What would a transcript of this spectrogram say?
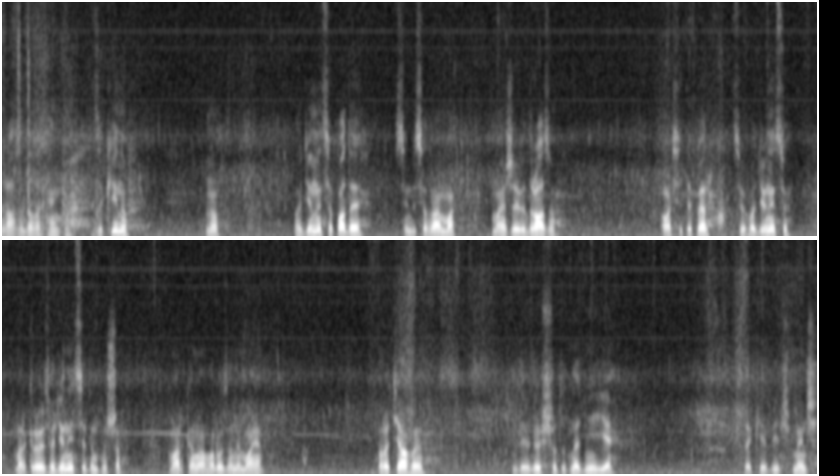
Одразу далекенько закинув. Ну, годівниця падає 70 грам майже відразу. Ось і тепер цю годівницю маркирую з годівниці, тому що маркерного грузу немає. Протягую, дивлюсь, що тут на дні є. Таке більш-менш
